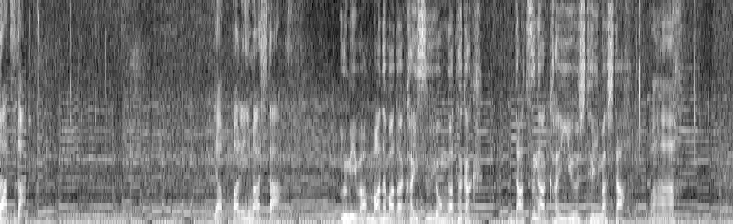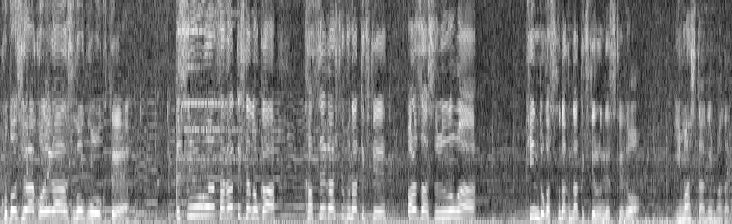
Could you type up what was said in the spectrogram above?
ダツだ。やっぱりいました。海はまだまだ海水温が高く脱が回遊していました。わあ今年はこれがすごく多くて。で水温が下がってきたのか活性が低くなってきて悪さするのが頻度が少なくなってきてるんですけどいましたねまだね。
